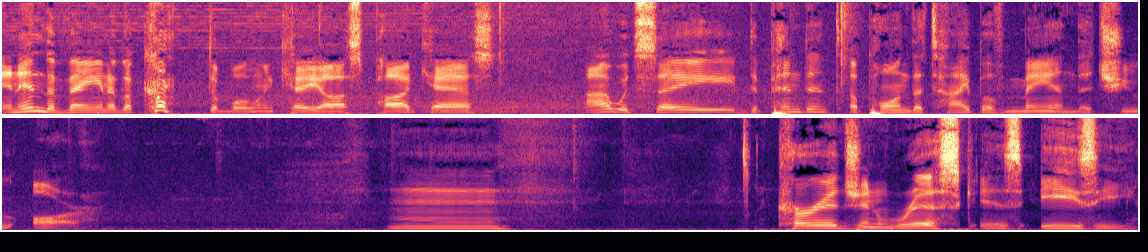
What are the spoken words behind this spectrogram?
And in the vein of the Comfortable in Chaos podcast, I would say dependent upon the type of man that you are. Mm, courage and risk is easy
